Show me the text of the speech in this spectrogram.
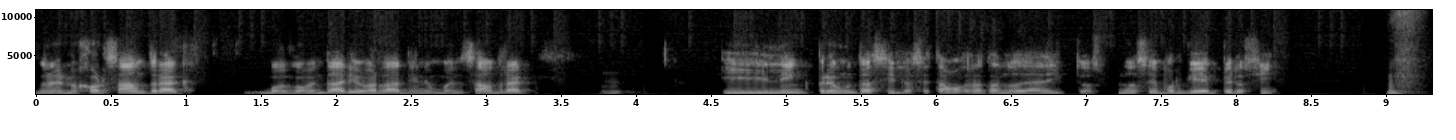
con el mejor soundtrack. Buen comentario, ¿verdad? Tiene un buen soundtrack. Mm. Y Link pregunta si los estamos tratando de adictos. No sé por qué, pero sí.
